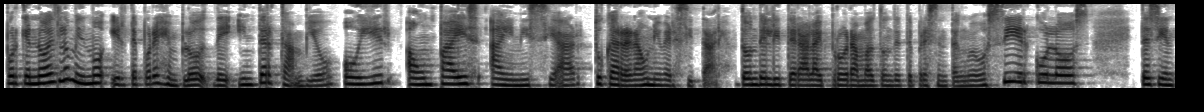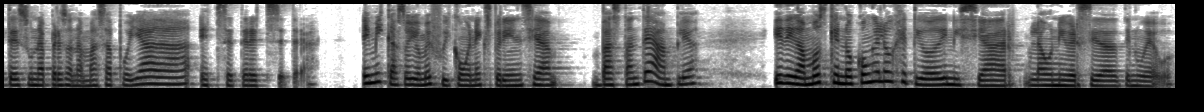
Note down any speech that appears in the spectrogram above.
porque no es lo mismo irte, por ejemplo, de intercambio o ir a un país a iniciar tu carrera universitaria, donde literal hay programas donde te presentan nuevos círculos, te sientes una persona más apoyada, etcétera, etcétera. En mi caso yo me fui con una experiencia bastante amplia y digamos que no con el objetivo de iniciar la universidad de nuevo.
